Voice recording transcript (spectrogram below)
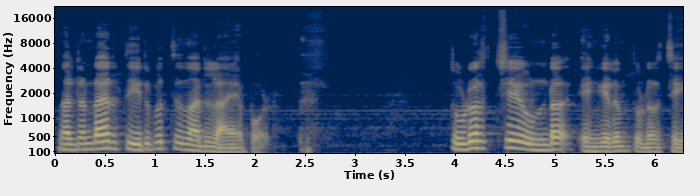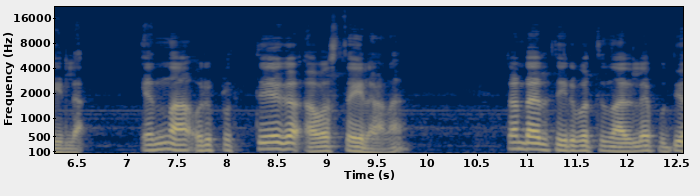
എന്നാൽ രണ്ടായിരത്തി ഇരുപത്തിനാലിലായപ്പോൾ തുടർച്ചയുണ്ട് എങ്കിലും തുടർച്ചയില്ല എന്ന ഒരു പ്രത്യേക അവസ്ഥയിലാണ് രണ്ടായിരത്തി ഇരുപത്തിനാലിലെ പുതിയ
